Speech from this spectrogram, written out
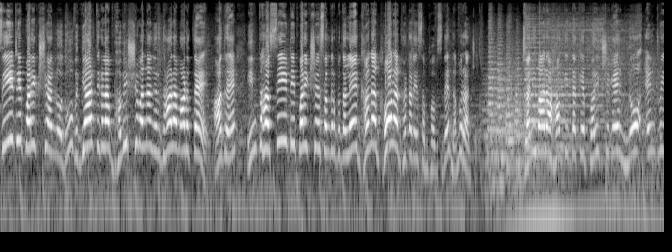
ಸಿಇಟಿ ಪರೀಕ್ಷೆ ಅನ್ನೋದು ವಿದ್ಯಾರ್ಥಿಗಳ ಭವಿಷ್ಯವನ್ನ ನಿರ್ಧಾರ ಮಾಡುತ್ತೆ. ಆದ್ರೆ ಇಂತಹ ಸಿಇಟಿ ಪರೀಕ್ಷೆ ಸಂದರ್ಭದಲ್ಲೇ ಘನ ಘೋರ ಘಟನೆ ಸಂಭವಿಸಿದೆ ನಮ್ಮ ರಾಜ್ಯದಲ್ಲಿ. ಜನಿವಾರ ಹಾಕಿದ್ದಕ್ಕೆ ಪರೀಕ್ಷೆಗೆ ನೋ ಎಂಟ್ರಿ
